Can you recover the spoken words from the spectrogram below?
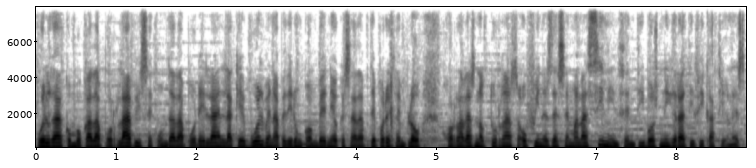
huelga convocada por LAB y secundada por ELA, en la que vuelven a pedir un convenio que se adapte, por ejemplo, jornadas nocturnas o fines de semana sin incentivos ni gratificaciones.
